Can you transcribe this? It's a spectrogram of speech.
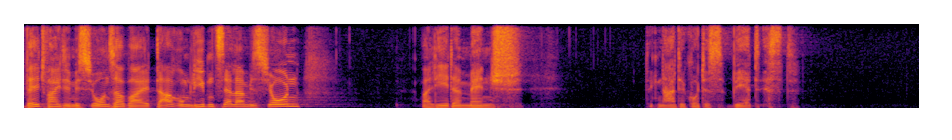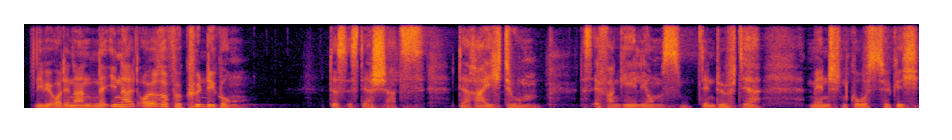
weltweite Missionsarbeit, darum Liebenzeller Mission, weil jeder Mensch der Gnade Gottes wert ist. Liebe Ordinanten, der Inhalt eurer Verkündigung, das ist der Schatz, der Reichtum des Evangeliums. Den dürft ihr Menschen großzügig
